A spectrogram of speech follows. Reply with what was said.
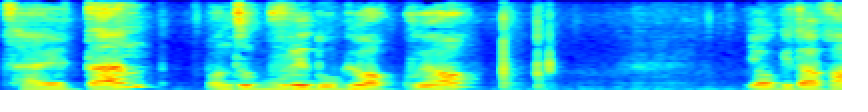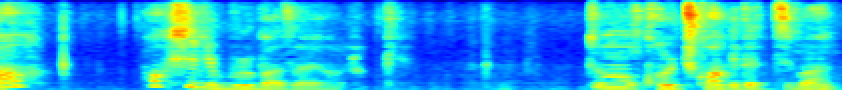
자, 일단, 먼저 물에 녹여왔고요. 여기다가 확실히 물 맞아요. 이렇게. 좀 걸쭉하게 됐지만.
